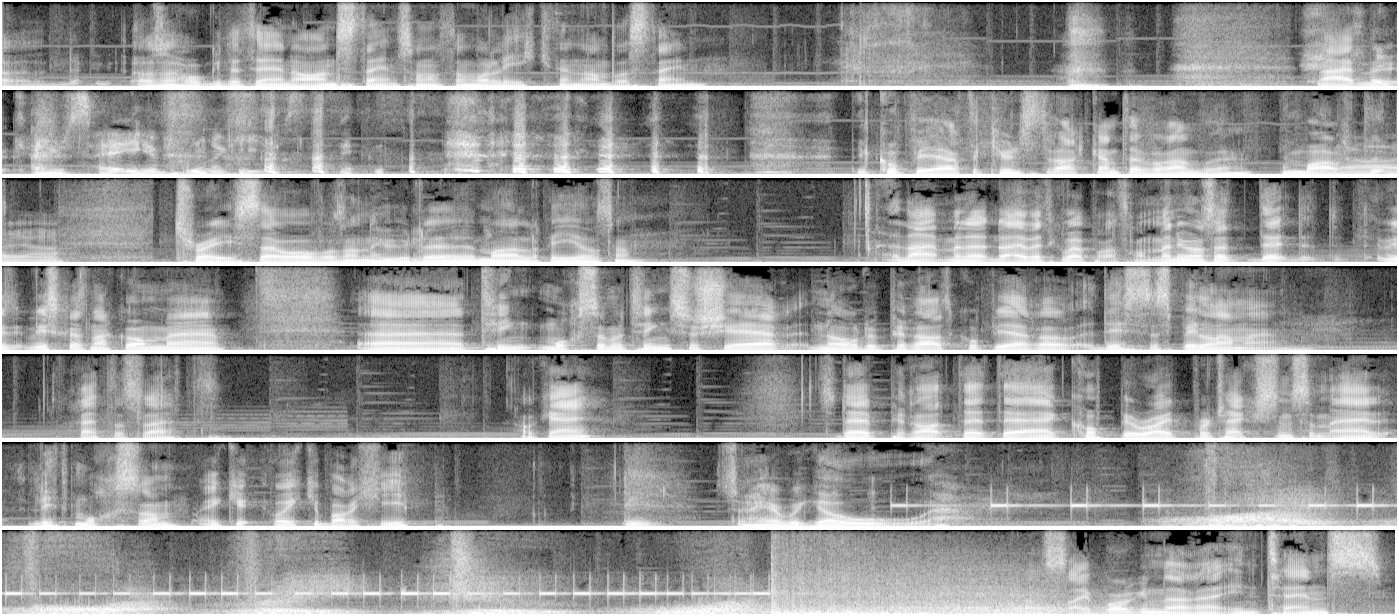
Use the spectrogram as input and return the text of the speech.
så hogde det til en annen stein, sånn at den var lik den andre steinen. Nei, men Hva du sier for noe, Jostein? de kopierte kunstverkene til hverandre. De malte Ja, ja. tracer over sånn hulemaleri og sånn. Nei, men eh, jeg vet ikke hva jeg prater om. Men uansett, det, det, vi, skal snakke om eh, ting, morsomme ting som skjer når du piratkopierer disse spillene. Rett og slett. Ok? Så det er, pirat, det, det er copyright protection som er litt morsom, ikke, og ikke bare kjip. Mm. Så here we go. Three, two, cyborgen der er intens.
